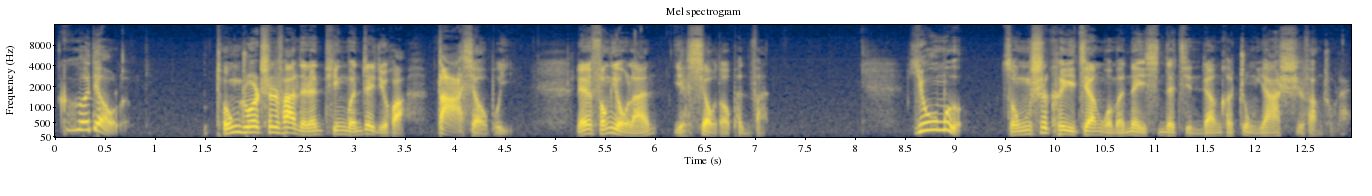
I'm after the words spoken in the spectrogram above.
割掉了。”同桌吃饭的人听闻这句话，大笑不已，连冯友兰也笑到喷饭。幽默总是可以将我们内心的紧张和重压释放出来，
